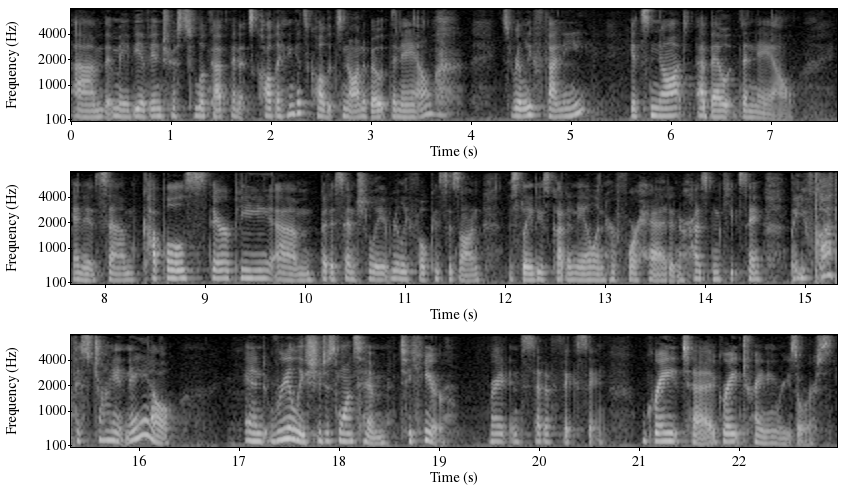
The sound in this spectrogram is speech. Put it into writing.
um, that may be of interest to look up, and it's called, I think it's called It's Not About the Nail. It's really funny. It's not about the nail. And it's um, couples therapy, um, but essentially it really focuses on this lady's got a nail in her forehead, and her husband keeps saying, But you've got this giant nail. And really, she just wants him to hear, right, instead of fixing. Great, uh, great training resource.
